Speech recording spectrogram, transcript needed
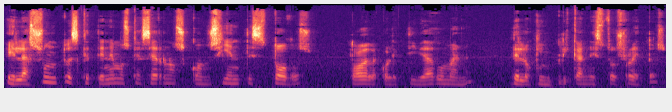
El asunto es que tenemos que hacernos conscientes todos, toda la colectividad humana, de lo que implican estos retos.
